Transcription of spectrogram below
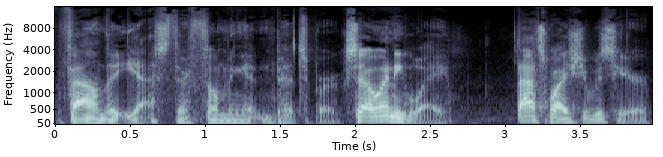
found that yes, they're filming it in Pittsburgh. So anyway, that's why she was here.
